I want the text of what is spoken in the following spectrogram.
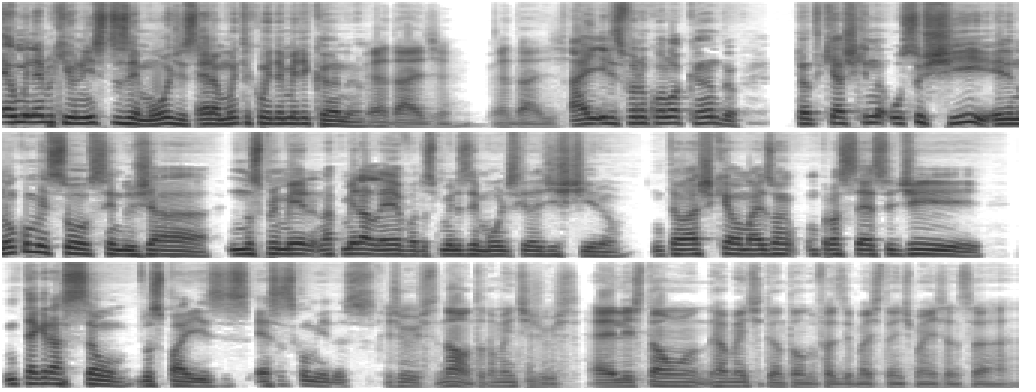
eu me lembro que o início dos emojis era muita comida americana. Verdade, verdade. Aí eles foram colocando. Tanto que acho que o sushi, ele não começou sendo já nos primeiros, na primeira leva dos primeiros emojis que existiram. Então acho que é mais um, um processo de integração dos países, essas comidas. Justo, não, totalmente justo. É, eles estão realmente tentando fazer bastante mais nessa,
